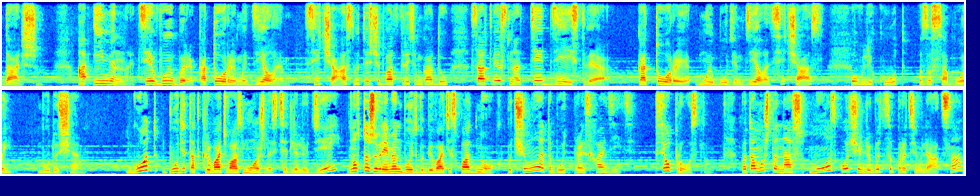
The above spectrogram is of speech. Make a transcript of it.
дальше. А именно те выборы, которые мы делаем сейчас, в 2023 году, соответственно, те действия, которые мы будем делать сейчас, повлекут за собой будущее. Год будет открывать возможности для людей, но в то же время он будет выбивать из-под ног. Почему это будет происходить? Все просто. Потому что наш мозг очень любит сопротивляться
